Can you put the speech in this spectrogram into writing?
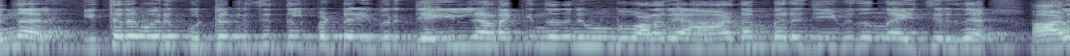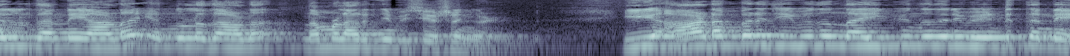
എന്നാൽ ഇത്തരം ഒരു കുറ്റകൃത്യത്തിൽപ്പെട്ട് ഇവർ ജയിലിൽ അടയ്ക്കുന്നതിന് മുമ്പ് വളരെ ആഡംബര ജീവിതം നയിച്ചിരുന്ന ആളുകൾ തന്നെയാണ് എന്നുള്ളതാണ് നമ്മൾ അറിഞ്ഞ വിശേഷങ്ങൾ. ഈ ആഡംബര ജീവിതം നയിക്കുന്നതിന് വേണ്ടി തന്നെ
